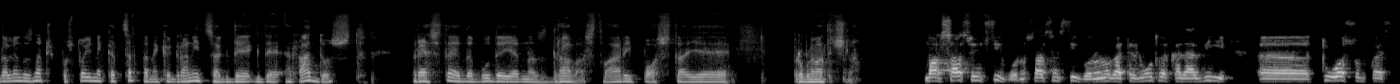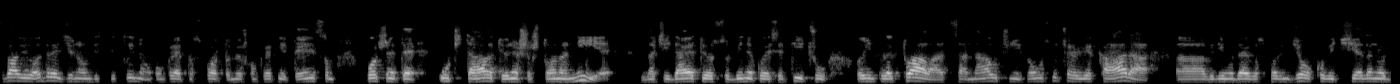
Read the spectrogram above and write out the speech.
Da li onda znači postoji neka crta, neka granica gde, gde radost prestaje da bude jedna zdrava stvar i postaje problematična? Ma sasvim sigurno, sasvim sigurno. Onoga trenutka kada vi e, tu osobu koja se bavi određenom disciplinom, konkretno sportom, još konkretnije tenisom, počnete učitavati o nešto što ona nije, znači dajete osobine koje se tiču intelektualaca, naučnika, u ovom slučaju ljekara, a, vidimo da je gospodin Đoković jedan od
